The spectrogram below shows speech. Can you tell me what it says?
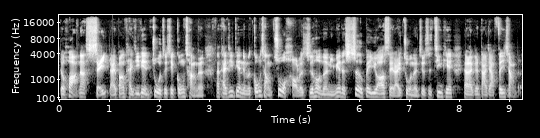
的话，那谁来帮台积电做这些工厂呢？那台积电你们的工厂做好了之后呢，里面的设备又要谁来做呢？就是今天要来跟大家分享的。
